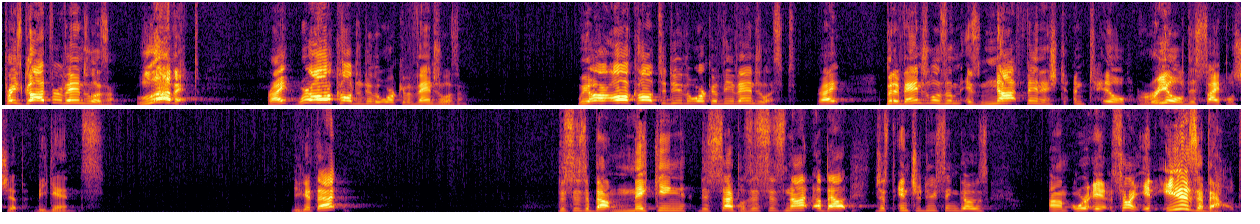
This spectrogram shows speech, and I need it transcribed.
Praise God for evangelism. Love it. Right? We're all called to do the work of evangelism. We are all called to do the work of the evangelist, right? But evangelism is not finished until real discipleship begins. You get that? This is about making disciples. This is not about just introducing those, um, or it, sorry, it is about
